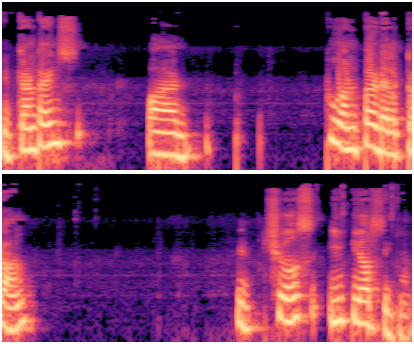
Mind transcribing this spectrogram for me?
it contains uh, two unpaired electron it shows EPR signal.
